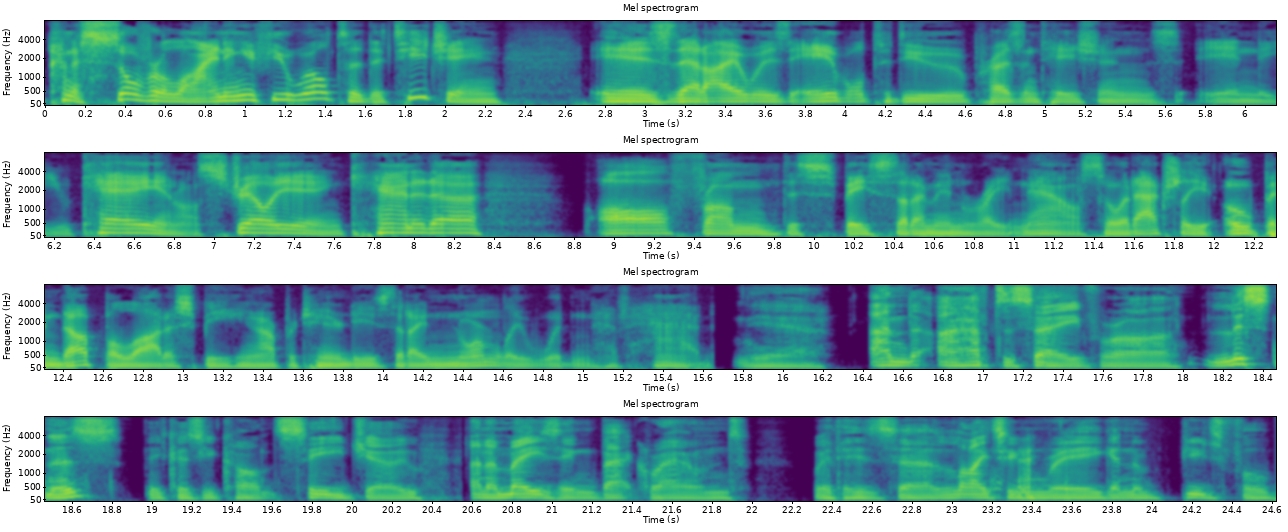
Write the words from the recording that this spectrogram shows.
kind of silver lining, if you will, to the teaching is that I was able to do presentations in the UK, in Australia, in Canada, all from this space that I'm in right now. So it actually opened up a lot of speaking opportunities that I normally wouldn't have had. Yeah. And I have to say, for our listeners, because you can't see Joe, an amazing background with his uh, lighting rig and a beautiful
